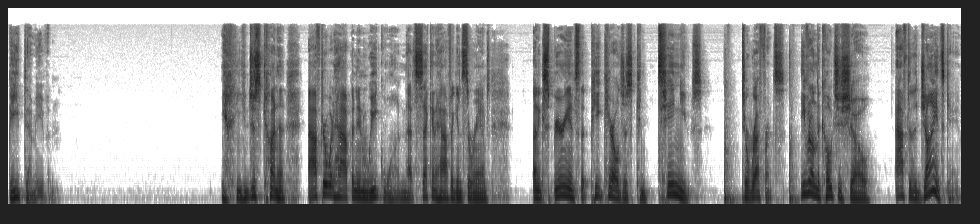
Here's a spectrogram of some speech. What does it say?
beat them even. you just kind of, after what happened in week one, that second half against the Rams, an experience that Pete Carroll just continues to reference, even on the coach's show after the Giants game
